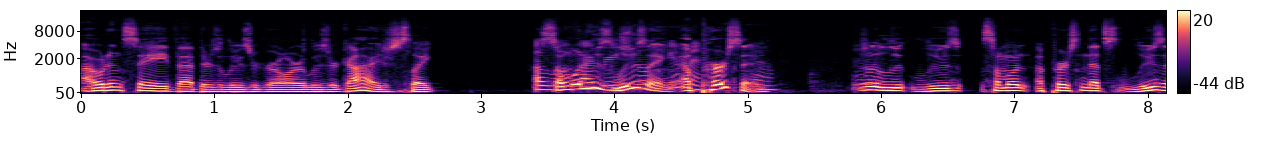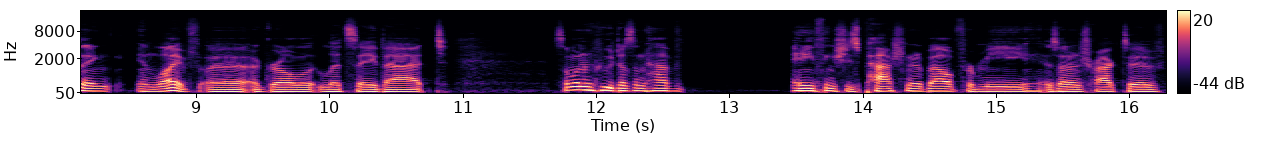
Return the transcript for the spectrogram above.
I wouldn't say that there's a loser girl or a loser guy. It's just like A someone who's vibrational losing, a person. Yeah. there's a lose someone, a person that's losing in life. Uh, a girl, let's say that someone who doesn't have anything she's passionate about. For me, is unattractive.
